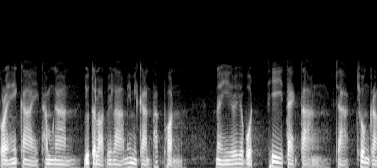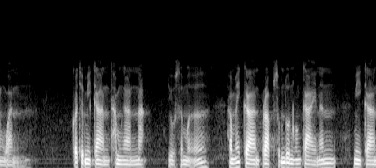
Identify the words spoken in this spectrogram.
ปล่อยให้กายทำงานอยู่ตลอดเวลาไม่มีการพักผ่อน ในระยบทที่แตกต่างจากช่วงกลางวัน ก็จะมีการทำงานหนักอยู่เสมอทำให้การปรับสมดุลของกายนั้น มีการ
